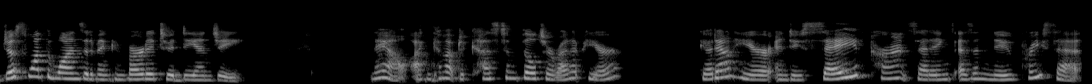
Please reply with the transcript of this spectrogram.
just want the ones that have been converted to a DNG. Now I can come up to custom filter right up here, go down here and do save current settings as a new preset.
